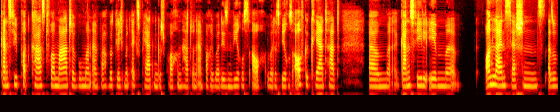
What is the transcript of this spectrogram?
ganz viel Podcast-Formate, wo man einfach wirklich mit Experten gesprochen hat und einfach über diesen Virus auch, über das Virus aufgeklärt hat. Ähm, ganz viel eben äh, Online-Sessions, also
